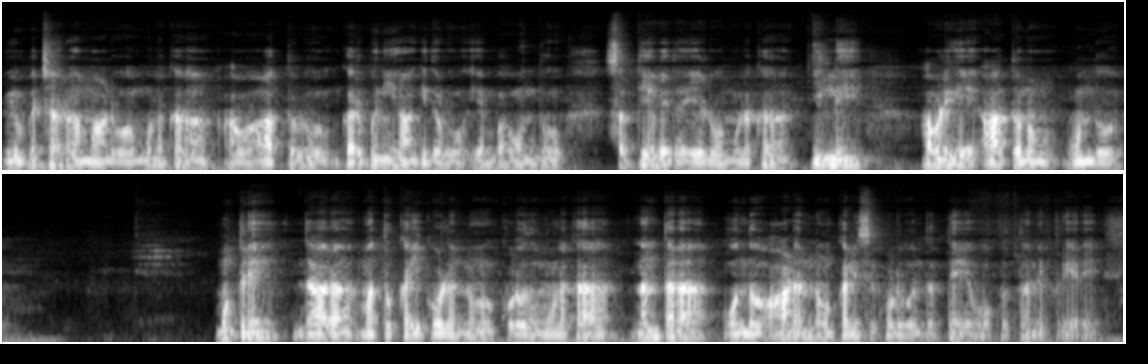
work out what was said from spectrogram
ವಿಭಚಾರ ಮಾಡುವ ಮೂಲಕ ಅವ ಆತಳು ಗರ್ಭಿಣಿಯಾಗಿದಳು ಎಂಬ ಒಂದು ಸತ್ಯವೇದ ಹೇಳುವ ಮೂಲಕ ಇಲ್ಲಿ ಅವಳಿಗೆ ಆತನು ಒಂದು ಮುದ್ರೆ, ದಾರ ಮತ್ತು ಕೈಕೋಳನ್ನು ಕೊಡುವ ಮೂಲಕ ನಂತರ ಒಂದು ಹಾಡನ್ನು ಕಲಿಸಿಕೊಡುವಂತೆ ಒಪ್ಪುತ್ತಾನೆ ಪ್ರಿಯರೇ.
